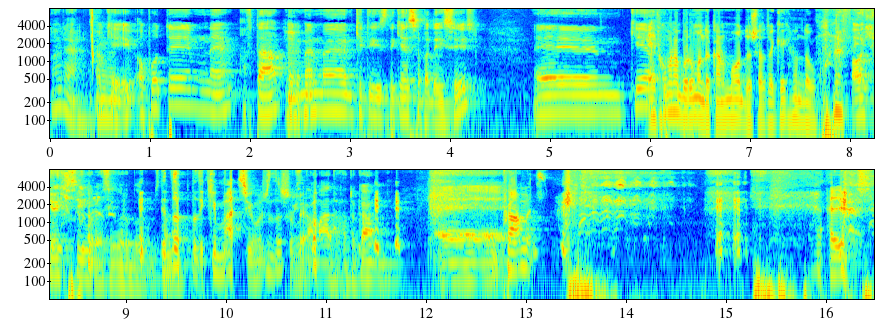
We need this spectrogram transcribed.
Ωραία. Οκ. Οπότε, ναι, αυτά. Περιμένουμε και τις δικές σας απαντήσεις. Ε, και... Εύχομαι να μπορούμε να το κάνουμε όντως αυτό και όχι να το πούμε. όχι, όχι, σίγουρα, σίγουρα μπορούμε. Δεν το έχω δοκιμάσει όμως, δεν σου λέω. Σταμάτα, θα το κάνουμε. ε, Promise; Αλλιώς,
